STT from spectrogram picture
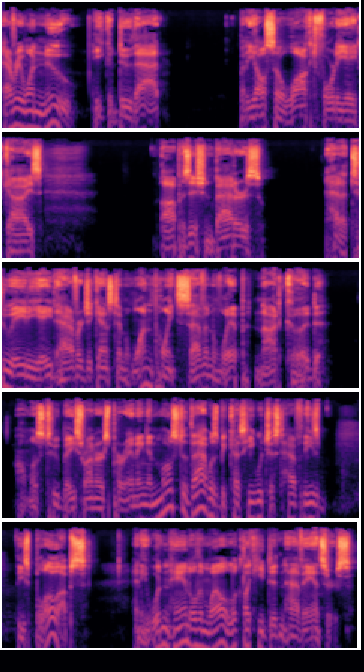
Everyone knew he could do that, but he also walked 48 guys. Opposition batters had a 288 average against him, 1.7 whip, not good. Almost two base runners per inning. And most of that was because he would just have these, these blowups and he wouldn't handle them well. It looked like he didn't have answers.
